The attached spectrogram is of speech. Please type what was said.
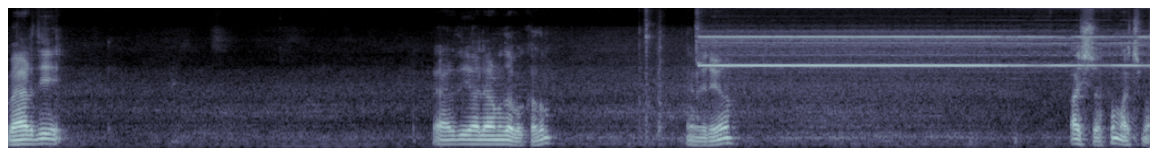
Verdiği verdiği alarmı da bakalım. Ne veriyor? Aç rakım açma.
